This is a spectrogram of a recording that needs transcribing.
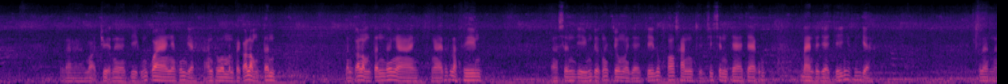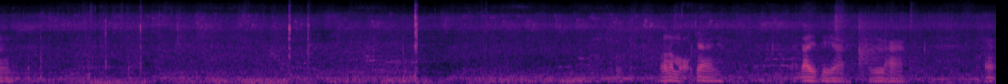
là mọi chuyện này gì cũng qua nha cũng vậy. Anh thua mình phải có lòng tin. Mình có lòng tin với ngài. Ngài rất là thiêng. À, xin gì cũng được nói chung là giải trí lúc khó khăn thì chỉ xin cha cha cũng ban cho giải trí nha cũng vậy. Lên là đó là mộ cha nha ở đây thì à, là à,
